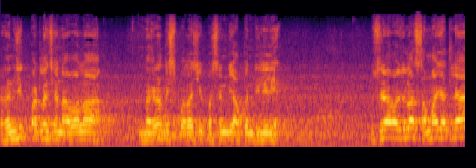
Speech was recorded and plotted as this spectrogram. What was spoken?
रणजित पाटलांच्या नावाला नगराध्यक्षपदाची पसंती आपण दिलेली आहे. दुसऱ्या बाजूला समाजातल्या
